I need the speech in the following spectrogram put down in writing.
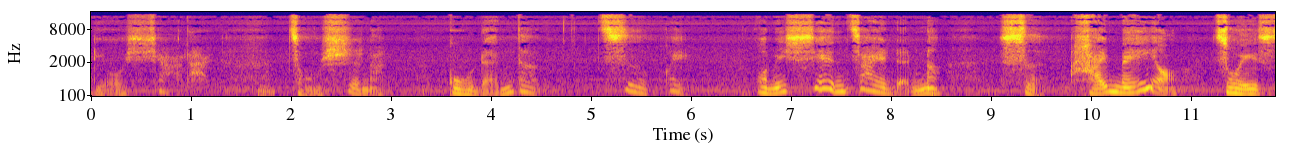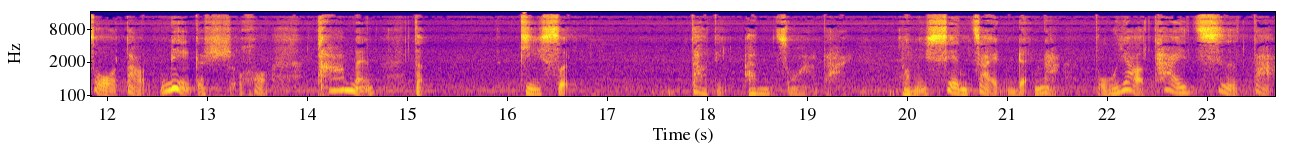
留下来，总是呢，古人的智慧。我们现在人呢，是还没有追溯到那个时候，他们的技术到底安怎来？我们现在人呐、啊，不要太自大，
